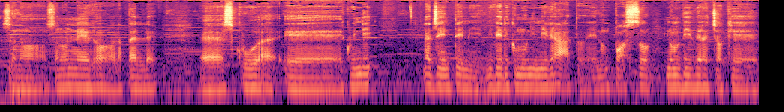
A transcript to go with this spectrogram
Sono, sono, un negro, la pelle eh, scura e quindi la gente mi, mi, vede come un immigrato e non posso non vivere ciò che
